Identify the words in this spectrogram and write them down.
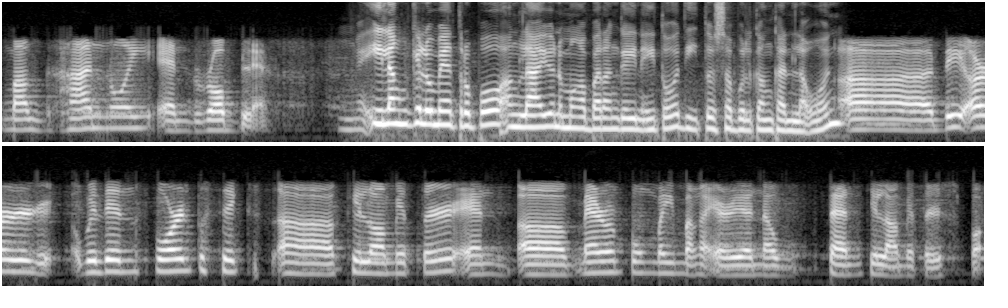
Maghanoy, and Robles. Ilang kilometro po ang layo ng mga barangay na ito dito sa Bulkang Kanlaon? Uh, they are within 4 to 6 uh, kilometer and uh, meron pong may mga area na 10 kilometers po.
